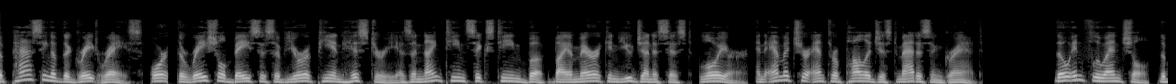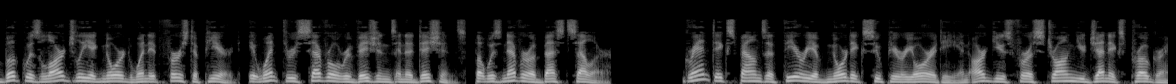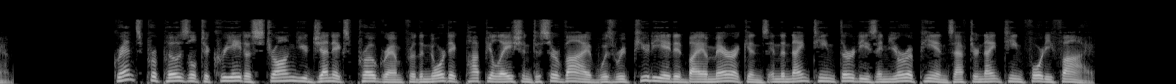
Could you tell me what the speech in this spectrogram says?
The Passing of the Great Race, or, The Racial Basis of European History is a 1916 book by American eugenicist, lawyer, and amateur anthropologist Madison Grant. Though influential, the book was largely ignored when it first appeared, it went through several revisions and editions, but was never a bestseller. Grant expounds a theory of Nordic superiority and argues for a strong eugenics program. Grant's proposal to create a strong eugenics program for the Nordic population to survive was repudiated by Americans in the 1930s and Europeans after 1945.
